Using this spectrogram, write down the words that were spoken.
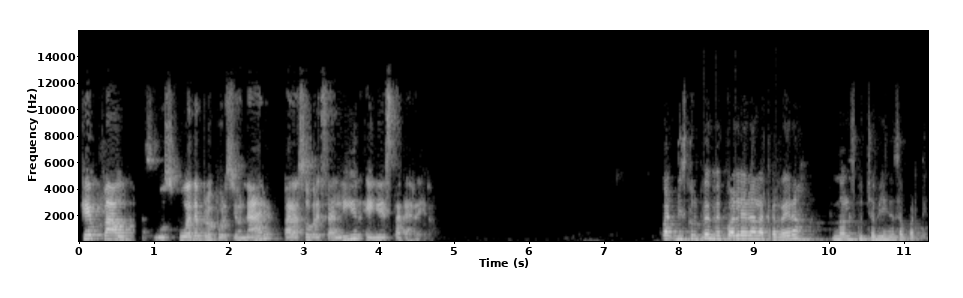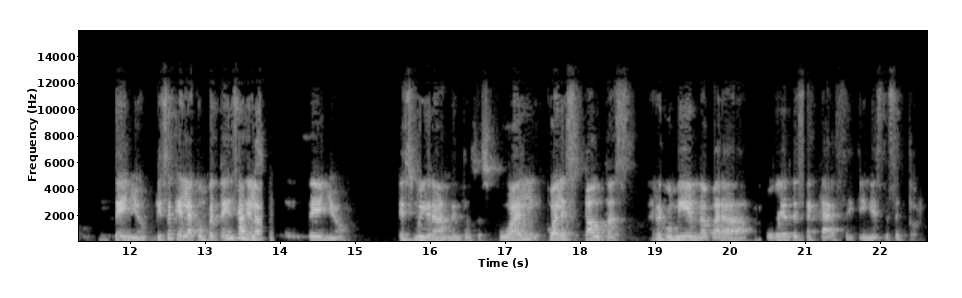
¿Qué pautas nos puede proporcionar para sobresalir en esta carrera? discúlpeme, ¿cuál era la carrera? No le escuché bien esa parte. Diseño. Dice que la competencia en el ámbito diseño es muy grande. Entonces, ¿cuál, ¿cuáles pautas recomienda para poder destacarse en este sector?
